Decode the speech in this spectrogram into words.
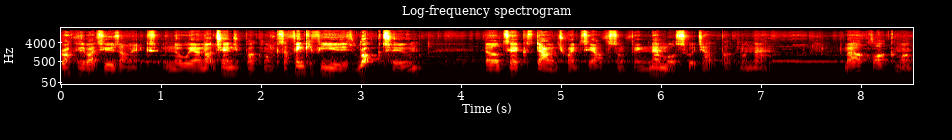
Brock is about to use Onix. No, we are not changing Pokemon because I think if he uses Rock Tomb, it'll take us down 20 health or something. Then we'll switch out the Pokemon there. Metal Claw, come on.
